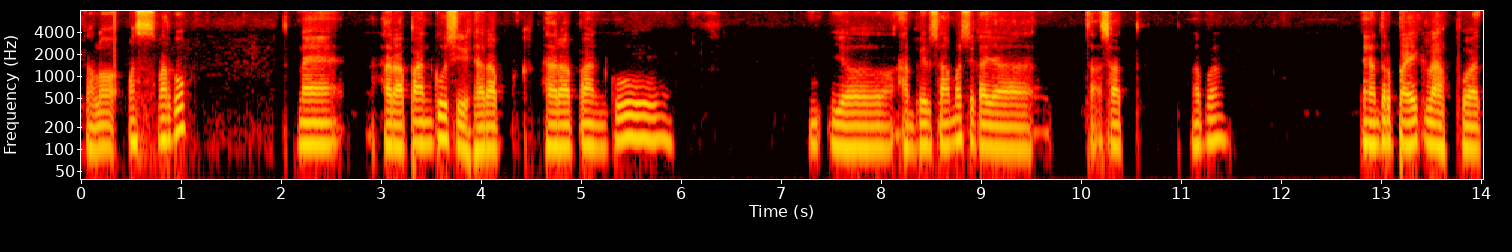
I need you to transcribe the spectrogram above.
Kalau Mas Marco? Nek harapanku sih harap harapanku ya hampir sama sih kayak Cak Sat apa yang terbaik lah buat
